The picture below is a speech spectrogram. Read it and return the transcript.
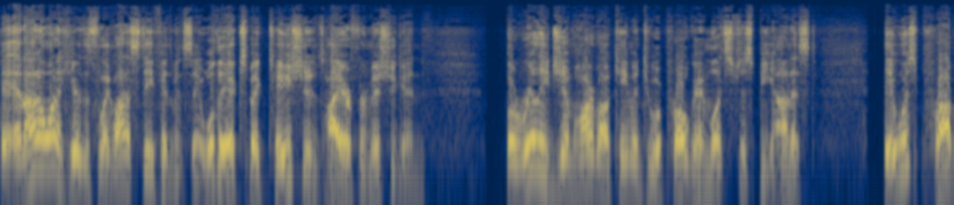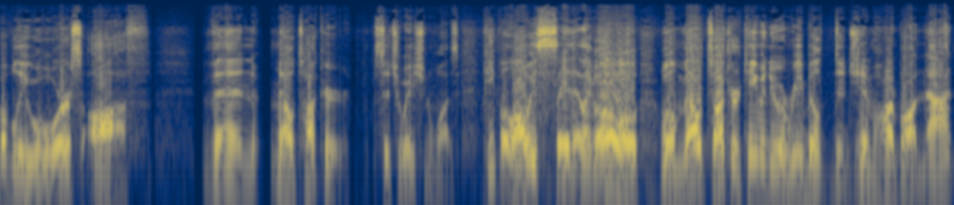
And I don't want to hear this like a lot of state fans have been saying, well, the expectation is higher for Michigan. But really, Jim Harbaugh came into a program, let's just be honest, it was probably worse off than Mel Tucker situation was. People always say that, like, oh, well, well, Mel Tucker came into a rebuild. Did Jim Harbaugh not?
